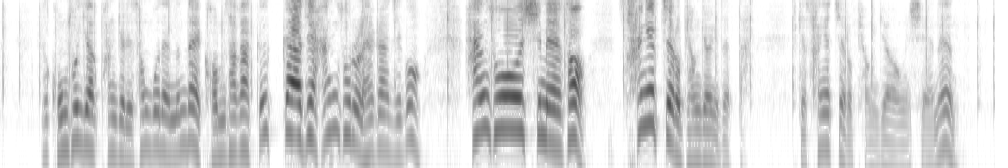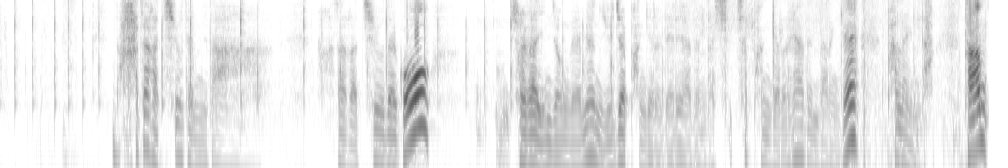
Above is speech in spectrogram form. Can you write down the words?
공소기각 판결이 선고됐는데 검사가 끝까지 항소를 해가지고 항소심에서 상해죄로 변경이 됐다. 이렇게 상해죄로 변경 시에는 하자가 치유됩니다. 하자가 치유되고 음, 죄가 인정되면 유죄 판결을 내려야 된다. 실체 판결을 해야 된다는 게 판례입니다. 다음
